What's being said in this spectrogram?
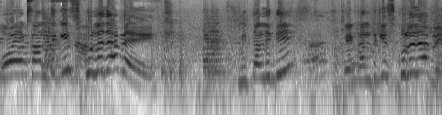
ও, এখান থেকে স্কুলে যাবে? মিতালি দি, এখান থেকে স্কুলে যাবে?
